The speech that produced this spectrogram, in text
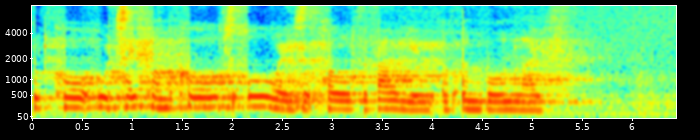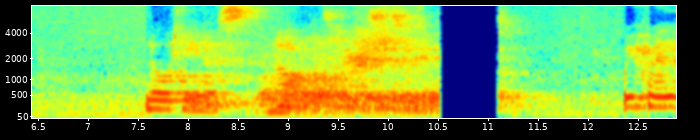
would, call, would take on the call to always uphold the value of unborn life. Lord, hear us. We pray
